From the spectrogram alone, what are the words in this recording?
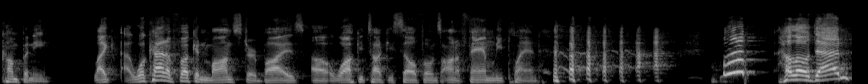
company. Like, uh, what kind of fucking monster buys uh, walkie talkie cell phones on a family plan? Hello, Dad.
